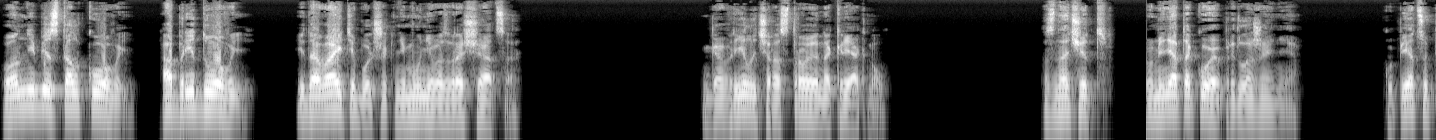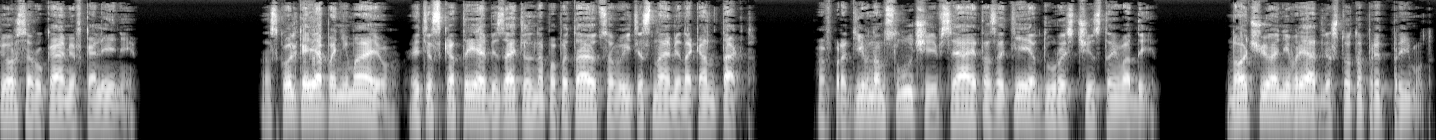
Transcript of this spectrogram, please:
Он не бестолковый, а бредовый. И давайте больше к нему не возвращаться. Гаврилыч расстроенно крякнул. Значит, у меня такое предложение. Купец уперся руками в колени. Насколько я понимаю, эти скоты обязательно попытаются выйти с нами на контакт. А в противном случае вся эта затея дурость чистой воды. Ночью они вряд ли что-то предпримут.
